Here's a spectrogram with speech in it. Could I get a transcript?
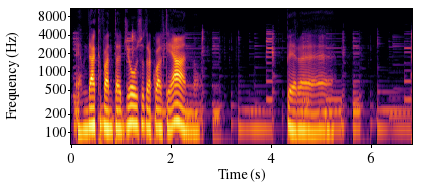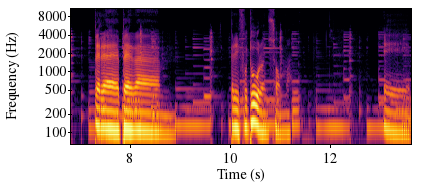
è un DAC vantaggioso tra qualche anno. Per. Eh, per, eh, per, ehm, per il futuro, insomma. E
